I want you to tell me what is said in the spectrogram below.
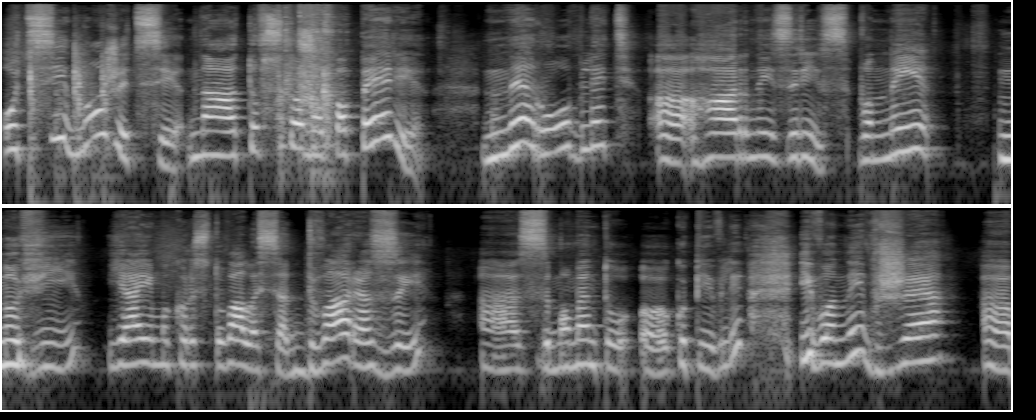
оці ножиці на товстому папері не роблять а, гарний зріз. Вони нові, я їми користувалася два рази а, з моменту е, купівлі, і вони вже е,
